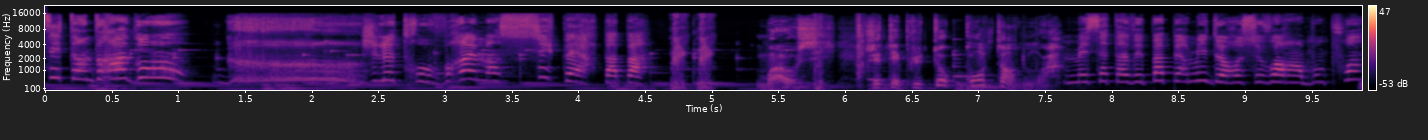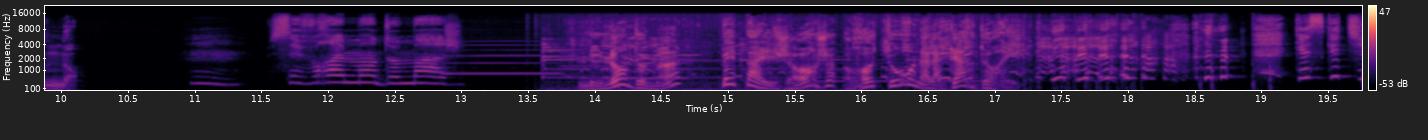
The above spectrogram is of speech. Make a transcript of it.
C'est un dragon Grrr. Je le trouve vraiment super, papa. Moi aussi, j'étais plutôt content de moi. Mais ça t'avait pas permis de recevoir un bon point? Non. Hmm, C'est vraiment dommage. Le lendemain, Peppa et Georges retournent à la garderie. Qu'est-ce que tu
